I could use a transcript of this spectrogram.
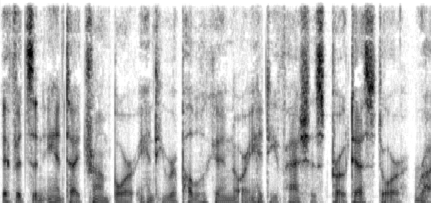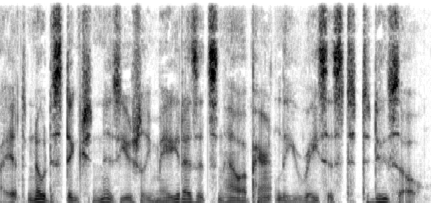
If it's an anti Trump or anti Republican or anti fascist protest or riot, no distinction is usually made as it's now apparently racist to do so.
